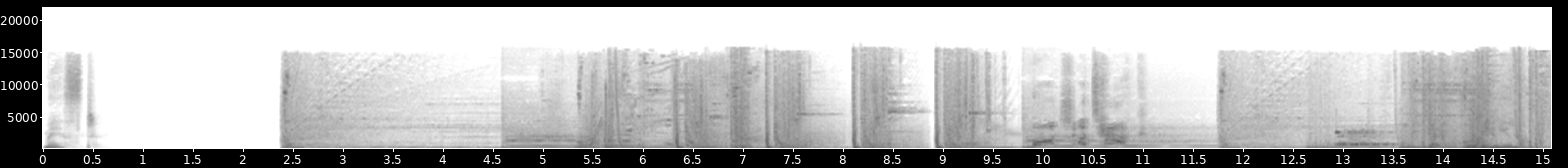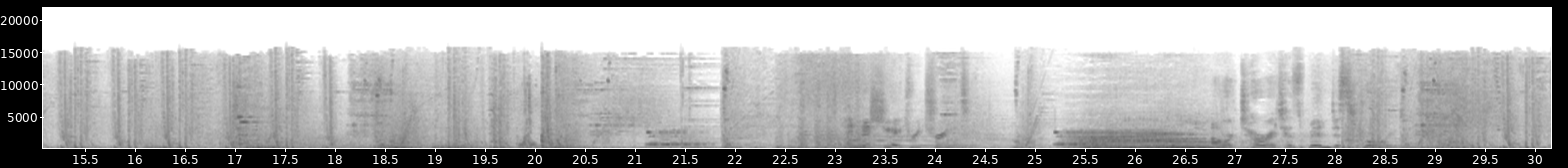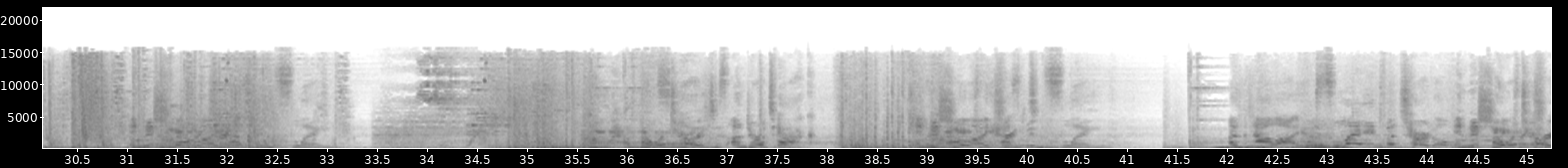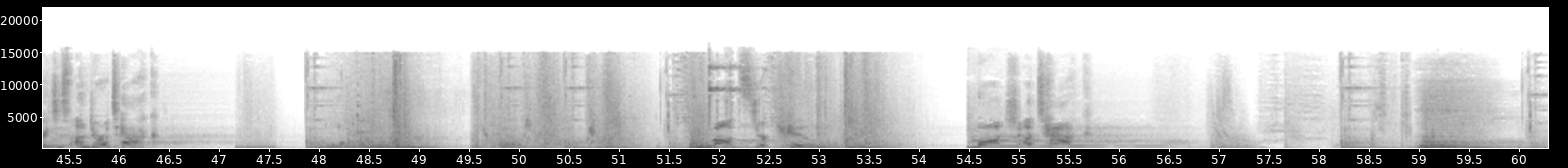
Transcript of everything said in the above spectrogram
Missed. Launch attack! They. Initiate retreat! Our turret has been destroyed. Retreat! has been slain. An ally has slain the turtle. Initiate Our retreat. turret is under attack. Monster kill! Launch attack!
